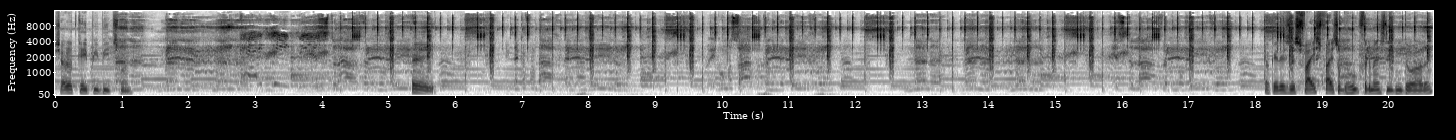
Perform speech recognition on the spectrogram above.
Shout-out KP Beats, man. Even. Oké, dit is dus Vijs. Vijs op de hoek voor de mensen die het niet door hadden.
